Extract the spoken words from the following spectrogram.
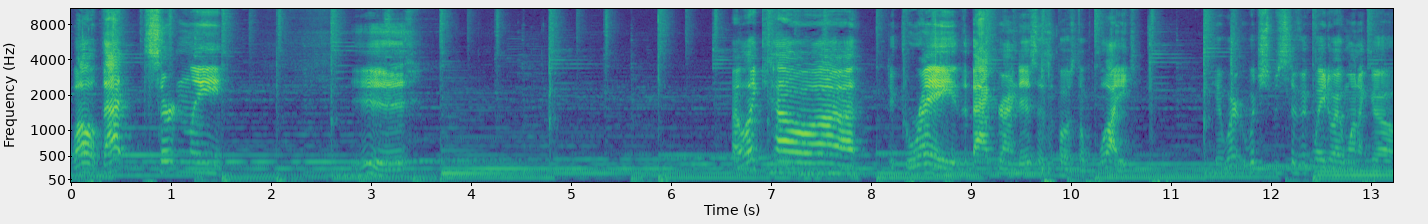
well, that certainly... Ugh. I like how, uh, the gray the background is as opposed to white. Okay, where, which specific way do I want to go?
